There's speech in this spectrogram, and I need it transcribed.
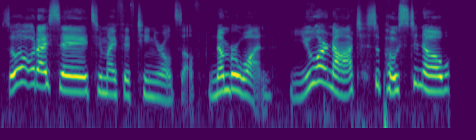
So, what would I say to my 15-year-old self? Number 1, you are not supposed to know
